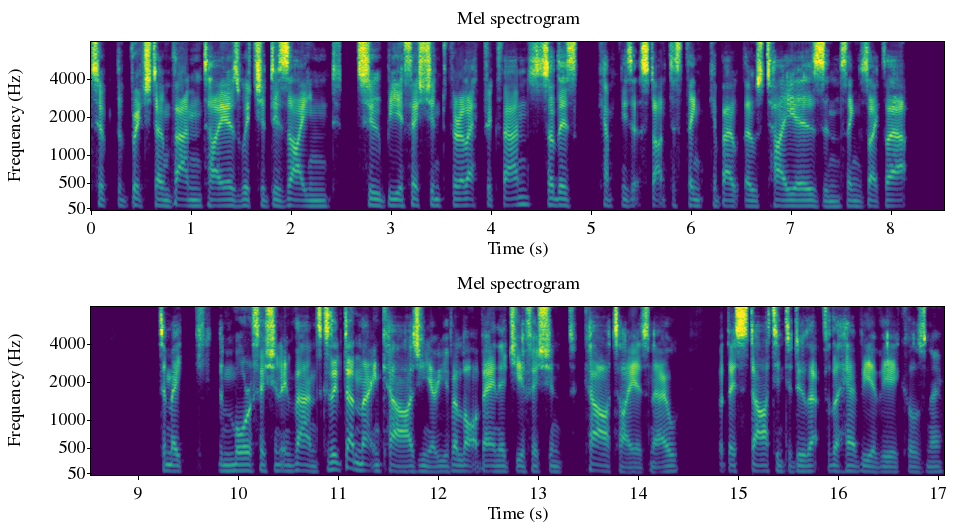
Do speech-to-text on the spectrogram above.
to the Bridgestone van tyres, which are designed to be efficient for electric vans. So there's companies that start to think about those tyres and things like that to make them more efficient in vans. Because they've done that in cars. You know, you have a lot of energy efficient car tyres now but they're starting to do that for the heavier vehicles now.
